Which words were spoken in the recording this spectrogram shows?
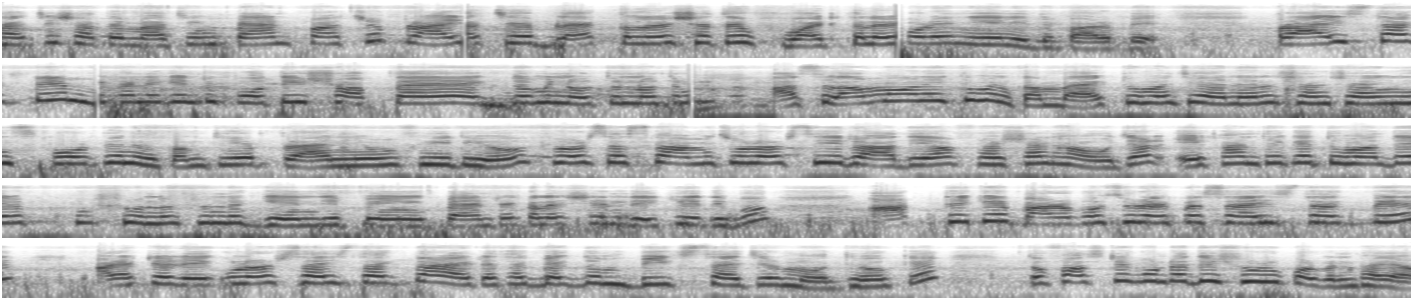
থাকছে, সাথে ম্যাচিং প্যান্ট পাচ্ছ প্রাইস আছে ব্ল্যাক কালারের সাথে হোয়াইট কালার করে নিয়ে নিতে পারবে। প্রাইস থাকবে এখানে কিন্তু প্রতি সপ্তাহে একদমই নতুন নতুন। আসসালামু আলাইকুম welcome back to my channel Sunshine Sporting welcome to a brand new video first আজকে আমি চলে আসছি রাদিয়া ফ্যাশন হাউস আর এখান থেকে তোমাদের খুব সুন্দর সুন্দর গেঞ্জি প্যান্টের কালেকশন দেখিয়ে দিব। আট থেকে বারো বছরের একটা সাইজ থাকবে, আর একটা রেগুলার সাইজ থাকবে, আর এটা থাকবে একদম বিগ সাইজের মধ্যে ওকে তো ফার্স্টে কোনটা দিয়ে শুরু করবেন ভাইয়া?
